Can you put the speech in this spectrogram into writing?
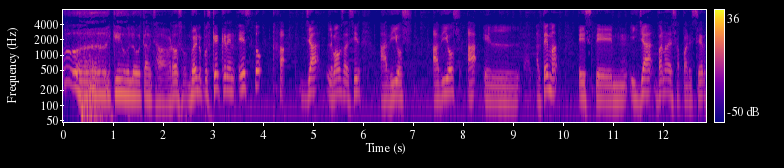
¡Uy, qué olor tan sabroso! Bueno, pues ¿qué creen? Esto ya le vamos a decir adiós, adiós a el, al tema, este, y ya van a desaparecer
